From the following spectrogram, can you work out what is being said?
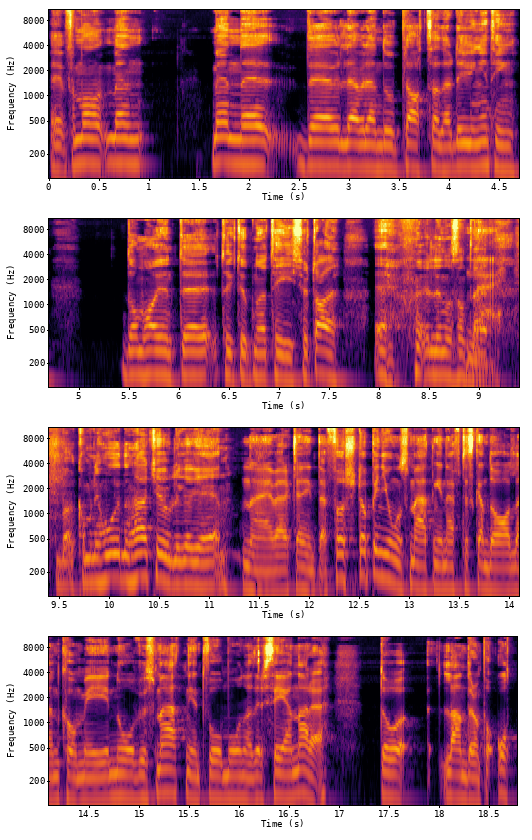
Eh, för man, men, men eh, det lär väl ändå platsa där. Det är ju ingenting... De har ju inte tryckt upp några t-shirtar eh, eller något sånt där. Nej. Kommer ni ihåg den här kuliga grejen? Nej, verkligen inte. Första opinionsmätningen efter skandalen kom i Novusmätningen två månader senare. Då landade de på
